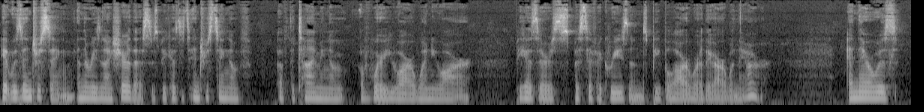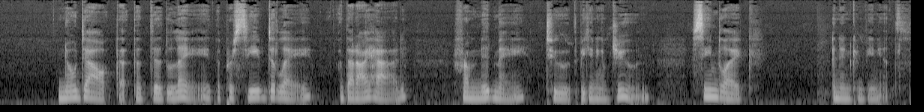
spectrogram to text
it was interesting, and the reason I share this is because it's interesting of of the timing of, of where you are when you are, because there's specific reasons people are where they are when they are. And there was no doubt that the delay, the perceived delay that I had from mid May to the beginning of June seemed like an inconvenience.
